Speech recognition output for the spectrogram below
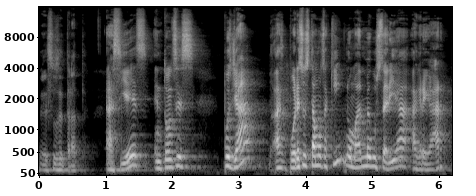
de eso se trata. Así es. Entonces, pues ya, por eso estamos aquí. Nomás me gustaría agregar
